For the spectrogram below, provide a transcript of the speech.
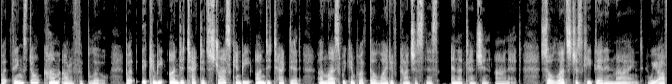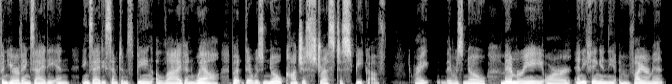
But things don't come out of the blue, but it can be undetected. Stress can be undetected unless we can put the light of consciousness and attention on it. So let's just keep that in mind. We often hear of anxiety and anxiety symptoms being alive and well, but there was no conscious stress to speak of, right? There was no memory or anything in the environment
